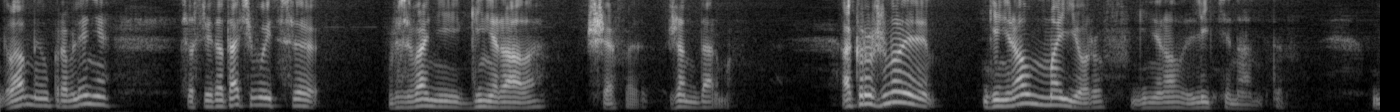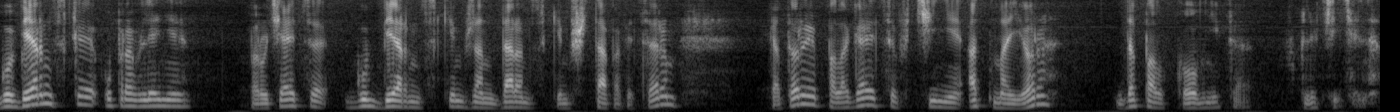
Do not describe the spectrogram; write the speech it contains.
Главное управление сосредотачивается в звании генерала, шефа жандармов. Окружное – генерал-майоров, генерал-лейтенантов. Губернское управление поручается губернским жандармским штаб-офицерам, которые полагаются в чине от майора до полковника включительно.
